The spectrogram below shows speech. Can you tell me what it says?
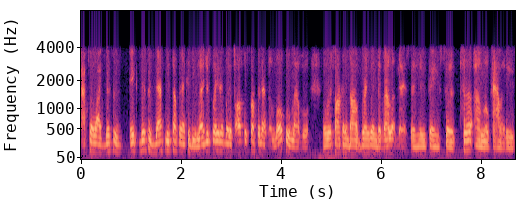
I feel like this is it, this is definitely something that could be legislated, but it's also something at the local level. When we're talking about bringing developments and new things to to uh, localities,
